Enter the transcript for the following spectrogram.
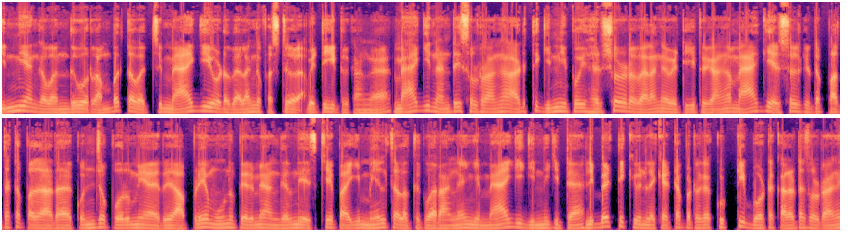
கின்னி அங்க வந்து ஒரு ரம்பத்தை வச்சு மேகியோட விலங்க ஃபர்ஸ்ட் வெட்டிக்கிட்டு இருக்காங்க. மேகி நன்றி சொல்றாங்க. அடுத்து கின்னி போய் ஹெர்ஷலோட விலங்க வெட்டிக்கிட்டு இருக்காங்க. மேகி ஹெர்ஷல் கிட்ட பதட்ட பதாத கொஞ்சம் பொறுமையா இரு. அப்படியே மூணு பேருமே அங்கிருந்து எஸ்கேப் ஆகி மேல் தளத்துக்கு வராங்க. இங்க மேகி கின்னி கிட்ட லிபர்டி கியூன்ல கெட்டப்பட்டிருக்க குட்டி போட்டை கலட்ட சொல்றாங்க.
